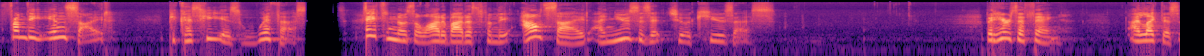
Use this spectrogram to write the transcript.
from the inside because he is with us. Satan knows a lot about us from the outside and uses it to accuse us. But here's the thing I like this.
